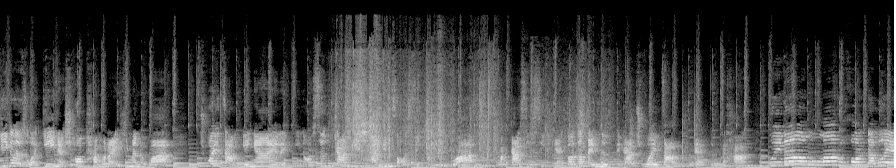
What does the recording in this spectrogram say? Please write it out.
กี้ก็เลยรู้สึกว่ากี้เนี่ยชอบทำอะไรที่มันแบบว่า ช่วยจำง่ายๆอะไรอย่างนี้เนาะซึ่งการที่ใช้ดินสอสีหรือว่าปากกาสีสีๆเนี่ยก็จะเป็นหนึ่งในการช่วยจำแบบหนึ่งนะคะอุ้ยน่ารักมากทุกคน Double A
